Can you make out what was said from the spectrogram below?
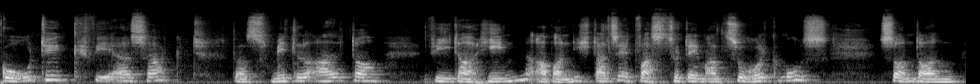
Gotik, wie er sagt, das Mittelalter wieder hin, aber nicht als etwas, zu dem man zurück muss, sondern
